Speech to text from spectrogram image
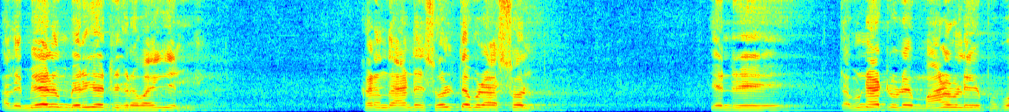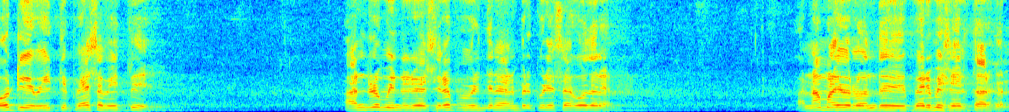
அதை மேலும் மெருகேற்றுகிற வகையில் கடந்த ஆண்டு சொல் தமிழா சொல் என்று தமிழ்நாட்டுடைய மாணவர்களை போட்டியை வைத்து பேச வைத்து அன்றும் என்னுடைய சிறப்பு விருந்தினர் அன்பிற்குரிய சகோதரர் அண்ணாமலைவர் வந்து பெருமை சேர்த்தார்கள்.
